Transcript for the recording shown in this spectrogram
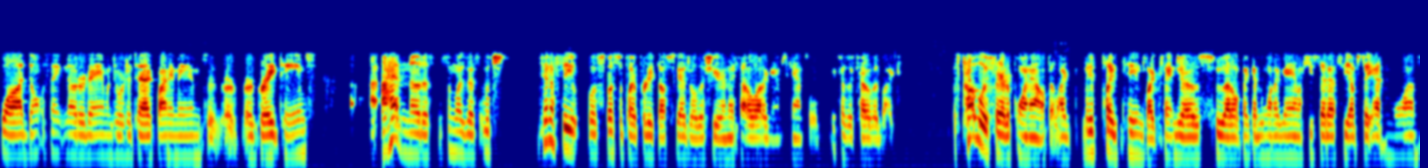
while I don't think Notre Dame and Georgia Tech by any means are, are, are great teams, I, I hadn't noticed in some ways this, which Tennessee was supposed to play a pretty tough schedule this year, and they've had a lot of games canceled because of COVID. Like, it's probably fair to point out that like they've played teams like St. Joe's, who I don't think had won a game. Like you said, SC Upstate hadn't won.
